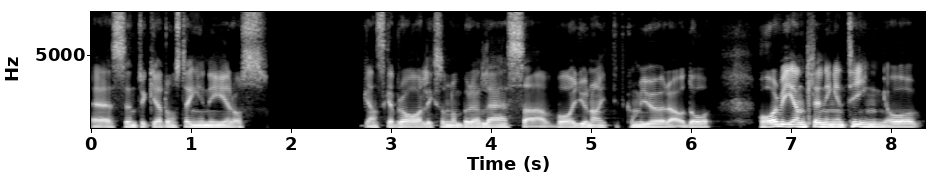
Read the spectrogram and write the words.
Eh, sen tycker jag de stänger ner oss ganska bra, liksom de börjar läsa vad United kommer göra och då har vi egentligen ingenting. Och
